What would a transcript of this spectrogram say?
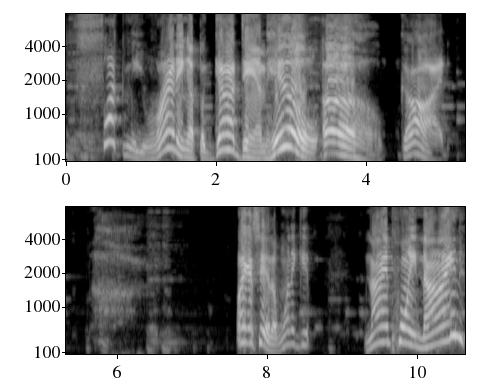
fuck me running up a goddamn hill. Oh god. Like I said, I want to get 9.9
